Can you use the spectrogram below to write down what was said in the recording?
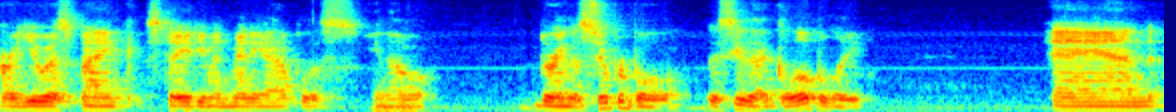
our US Bank Stadium in Minneapolis, you know, during the Super Bowl, they see that globally and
